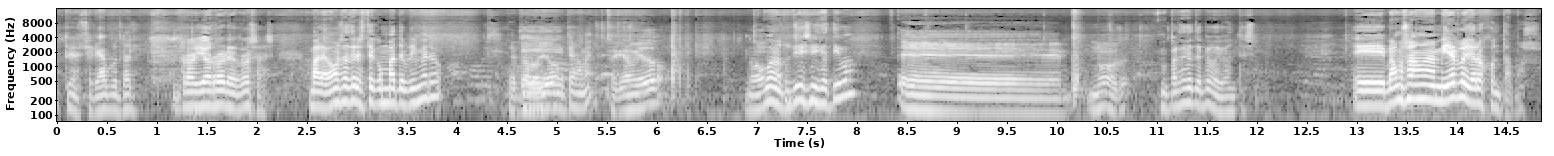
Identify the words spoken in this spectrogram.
hostia, sería brutal. Rollo horrores rosas. Vale, vamos a hacer este combate primero. Te pego Eh, yo. pégame. ¿Se queda miedo? No. Bueno, ¿tú tienes iniciativa? Eh, no lo sé. Me parece que te pego yo antes. Eh, vamos a mirarlo y ahora os contamos.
